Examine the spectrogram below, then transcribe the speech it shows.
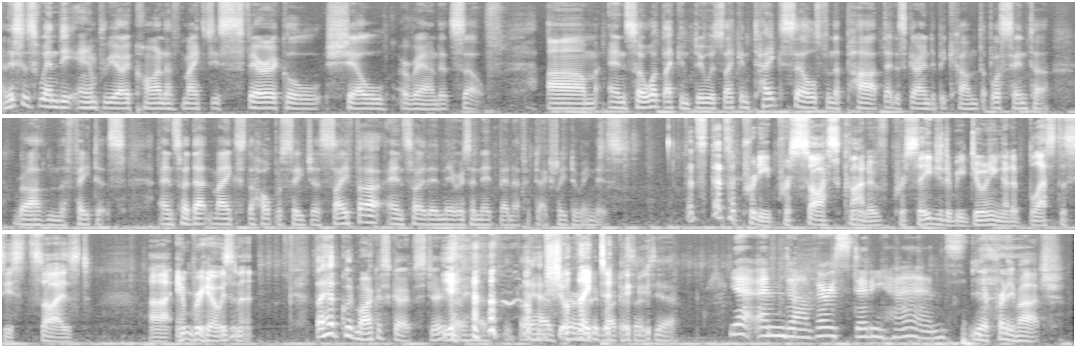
And this is when the embryo kind of makes this spherical shell around itself. Um, and so what they can do is they can take cells from the part that is going to become the placenta rather than the fetus. And so that makes the whole procedure safer. And so then there is a net benefit to actually doing this. That's that's a pretty precise kind of procedure to be doing at a blastocyst-sized uh, embryo, isn't it? They have good microscopes, Stu. Yeah, they have, they I'm have sure very they good do. microscopes. Yeah, Yeah, and uh, very steady hands. yeah, pretty much.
